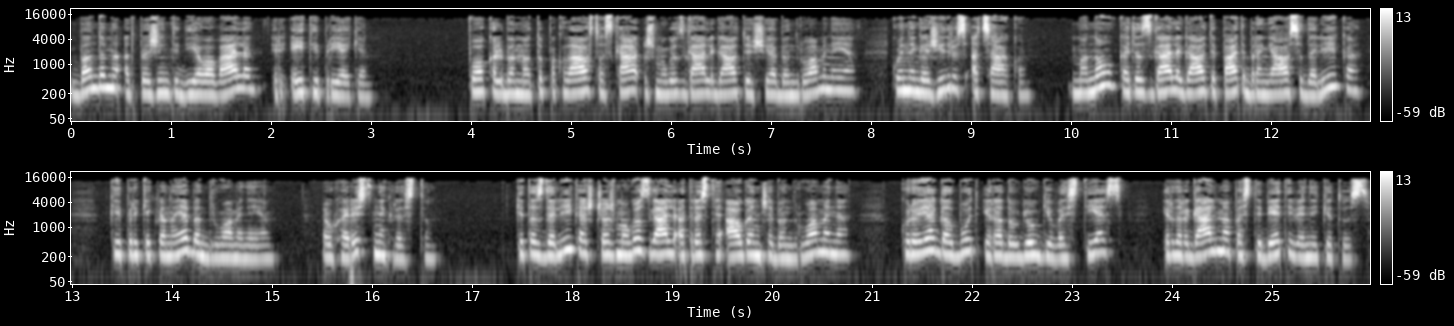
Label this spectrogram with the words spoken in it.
bandome atpažinti Dievo valią ir eiti į priekį. Pokalbio metu paklaustas, ką žmogus gali gauti šioje bendruomenėje, kunigas Žydrius atsako, manau, kad jis gali gauti patį brangiausią dalyką kaip ir kiekvienoje bendruomenėje - Eucharistinį Kristų. Kitas dalykas, čia žmogus gali atrasti augančią bendruomenę, kurioje galbūt yra daugiau gyvasties ir dar galime pastebėti vieni kitus.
